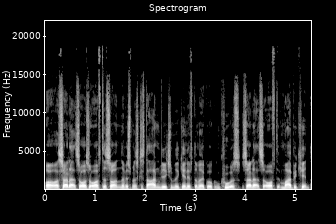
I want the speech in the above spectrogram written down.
Og så er der altså også ofte sådan, at hvis man skal starte en virksomhed igen efter man er gået konkurs, så er der altså ofte meget bekendt,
